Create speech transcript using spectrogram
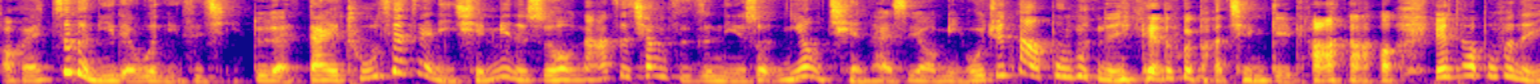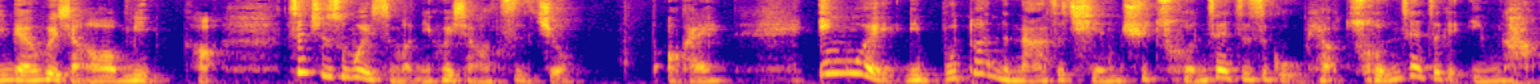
？OK，这个你得问你自己，对不对？歹徒站在你前面的时候，拿着枪指着你的时候，你要钱还是要命？我觉得大部分人应该都会把钱给他，因为大部分人应该会想要命。哈，这就是为什么你会想要自救。OK，因为你不断的拿着钱去存在这只股票，存在这个银行，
